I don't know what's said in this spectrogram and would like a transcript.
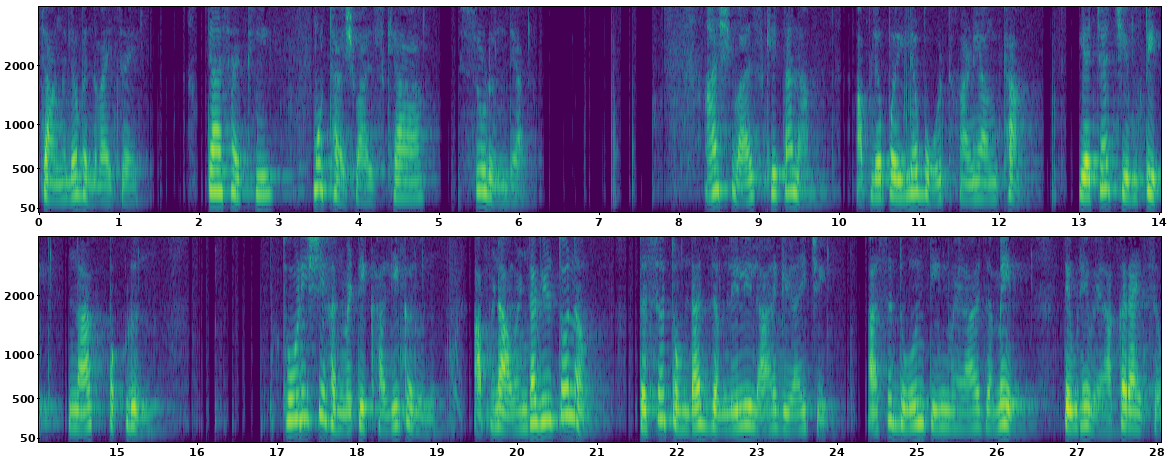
चांगलं बनवायचं आहे त्यासाठी मोठा श्वास घ्या सोडून द्या. हा श्वास घेताना आपलं पहिलं बोट आणि अंगठा याच्या चिमटीत नाक पकडून थोडीशी हनवटी खाली करून आपण आवंडा गिळतो ना तसं तोंडात जमलेली लाळ गिळायची. असं दोन तीन वेळा जमेल तेवढे वेळा करायचं.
